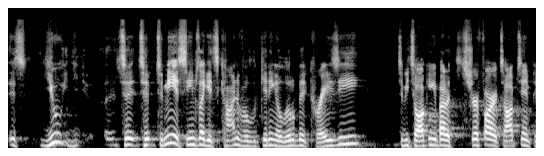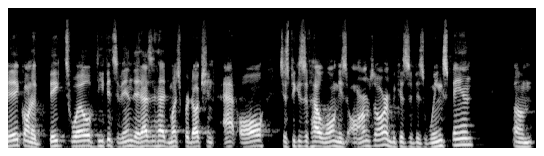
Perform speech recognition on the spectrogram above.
it's you to, to to me it seems like it's kind of a, getting a little bit crazy to be talking about a surefire top 10 pick on a big 12 defensive end that hasn't had much production at all just because of how long his arms are and because of his wingspan um,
